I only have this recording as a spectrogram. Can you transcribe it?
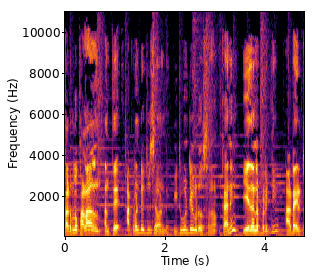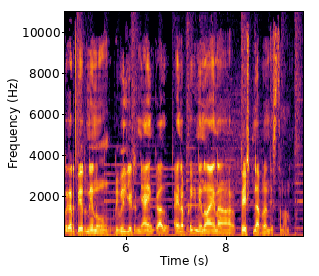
కడుపులో పడాలి అంతే అటువంటివి చూసామండి. ఇటువంటివి కూడా వస్తున్నాం. కానీ ఏదైనప్పటికీ ఆ డైరెక్టర్ గారి పేరు నేను రివీల్ చేయడం న్యాయం కాదు. అయినప్పటికీ నేను ఆయన టేస్ట్ని అభినందిస్తున్నాను.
